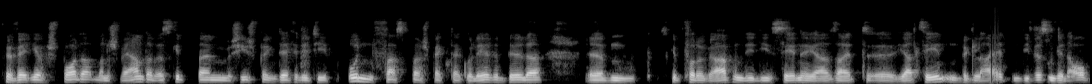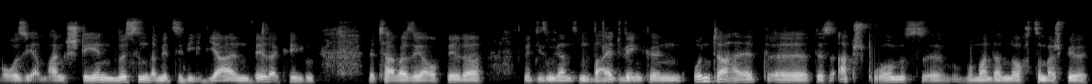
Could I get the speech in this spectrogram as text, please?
für welche Sportart man schwärmt. Aber es gibt beim Skispringen definitiv unfassbar spektakuläre Bilder. Ähm, es gibt Fotografen, die die Szene ja seit äh, Jahrzehnten begleiten. Die wissen genau, wo sie am Hang stehen müssen, damit sie die idealen Bilder kriegen. Äh, teilweise ja auch Bilder mit diesen ganzen Weitwinkeln unterhalb äh, des Absprungs, äh, wo man dann noch zum Beispiel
